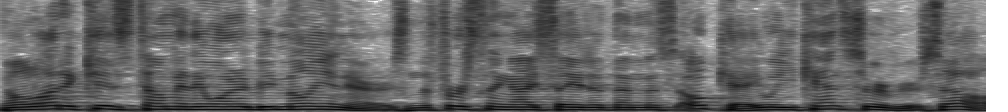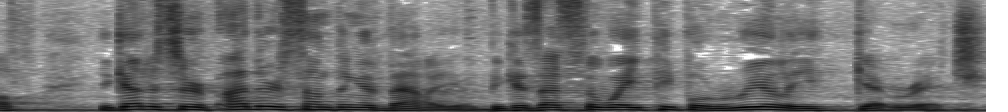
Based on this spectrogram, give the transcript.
Now, a lot of kids tell me they want to be millionaires, and the first thing I say to them is, okay, well, you can't serve yourself. You got to serve others something of value because that's the way people really get rich.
